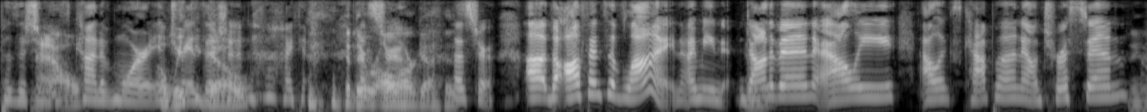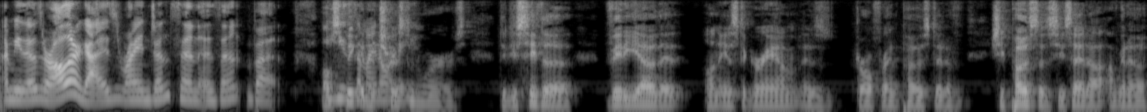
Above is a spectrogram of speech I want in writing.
position Now. is kind of more in A week ago. transition. I know. they That's were true. all our guys. That's true. Uh, the offensive line. I mean, Donovan, Ali, Alex Cappa, now Tristan. Yeah. I mean, those are all our guys. Ryan Jensen isn't, but Oh, he's the speaking of minority. Tristan Wirfs, did you see the video that on Instagram his girlfriend posted of? She posted. She said, uh, "I'm gonna,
